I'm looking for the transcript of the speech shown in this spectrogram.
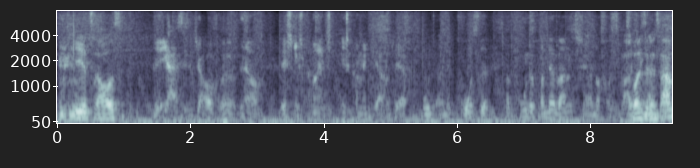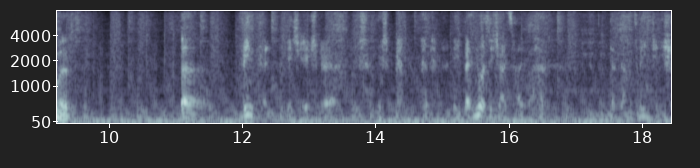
Ich gehe jetzt raus. Ja, Sie sind ja auch, äh, genau. Ich, ich komme mit, ich komme mit, ja. Und er holt eine große Harpune von der Wand, ja, noch aus Was wollen Sie denn damit? Äh, winken. Ich, ich, äh, ich, ich, ich bin nur sicherheitshalber. Da- Damit winke ich.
